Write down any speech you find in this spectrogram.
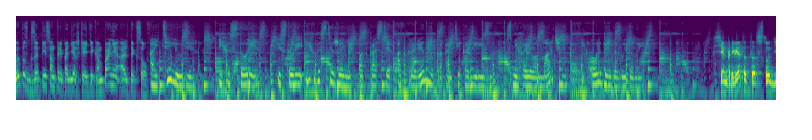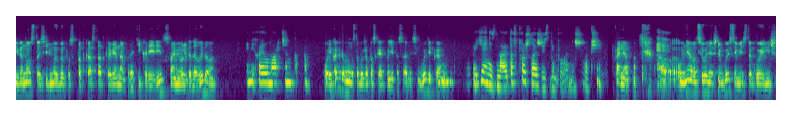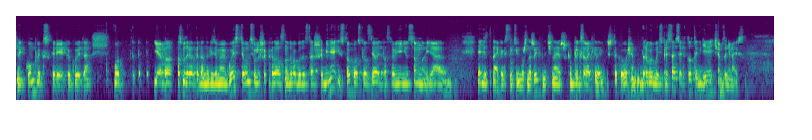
Выпуск записан при поддержке IT-компании Altexov. IT-люди. Их истории. Истории их достижений в подкасте «Откровенно про IT-карьеризм» с Михаилом Марченко и Ольгой Давыдовой. Всем привет, это 197 выпуск подкаста «Откровенно про IT-карьеризм». С вами Ольга Давыдова. И Михаил Марченко. Оль, как давно мы с тобой уже по скайпу не писались? Годика? Я не знаю, это в прошлой жизни было, Миша, вообще. Понятно. А, у меня вот сегодняшним гостем есть такой личный комплекс, скорее какой-то. Вот я посмотрел, когда на резюме гостя, он всего лишь оказался на два года старше меня и столько успел сделать по сравнению со мной. Я, я не знаю, как с таким можно жить. Начинаешь комплексовать, когда видишь такое. В общем, дорогой гость, представься, кто ты, где, чем занимаешься.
